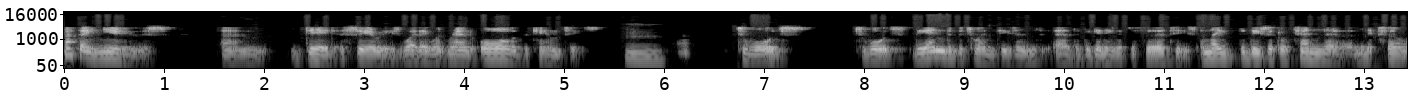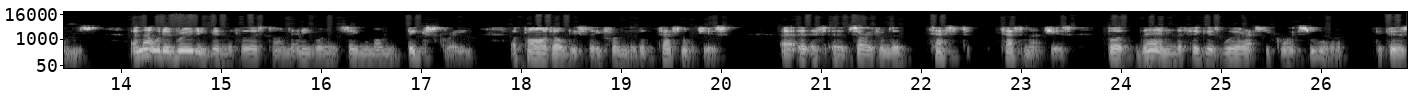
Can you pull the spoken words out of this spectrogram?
Pathé News um, did a series where they went round all of the counties Mm. towards towards the end of the 20s and uh, the beginning of the 30s, and they did these little 10 minute films. And that would have really been the first time anyone had seen them on the big screen, apart obviously from the, the test matches. Uh, uh, uh, sorry, from the test test matches. But then the figures were actually quite small because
